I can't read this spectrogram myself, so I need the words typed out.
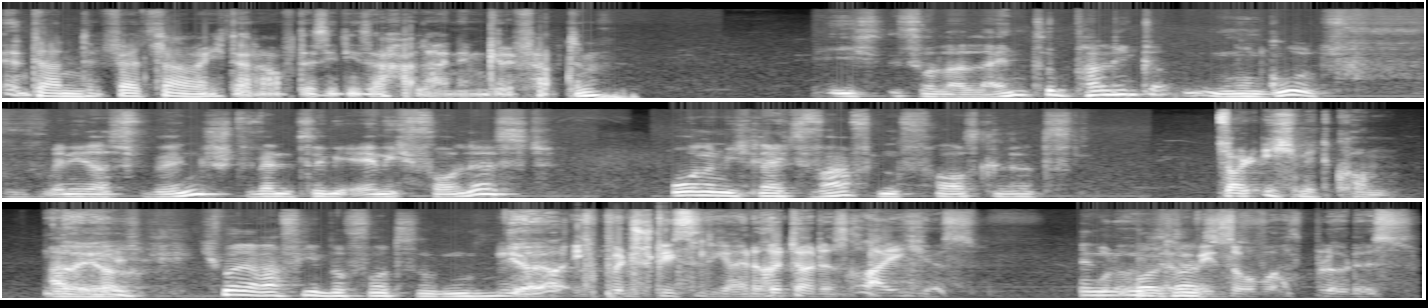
Dann vertraue ich darauf, dass ihr die Sache allein im Griff habt. Hm? Ich soll allein zum Palika? Nun gut, wenn ihr das wünscht, wenn er mich vorlässt, ohne mich gleich zu verhaften, vorausgesetzt. Soll ich mitkommen? Also ja. ich, ich würde Raffi bevorzugen. Ja, ich bin schließlich ein Ritter des Reiches. Oder irgendwie sowas Blödes.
